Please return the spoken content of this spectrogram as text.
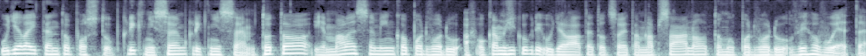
udělej tento postup. Klikni sem, klikni sem. Toto je malé semínko podvodu a v okamžiku, kdy uděláte to, co je tam napsáno, tomu podvodu vyhovujete.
